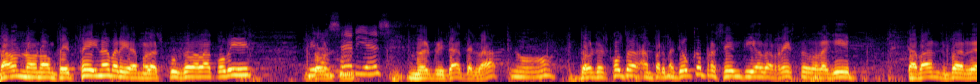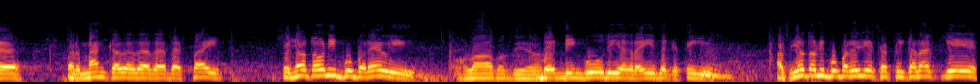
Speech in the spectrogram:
val? No, no han fet feina perquè amb l'excusa de la Covid... Mira sèries. No és veritat, verdad? No. Doncs escolta, em permeteu que presenti a la resta de l'equip que abans per, eh, per manca de- de- de- d'espai. Senyor Toni Puparelli, Hola, bon dia. benvingut i agraït de que estigui. El senyor Toni Puparelli ens explicarà què,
